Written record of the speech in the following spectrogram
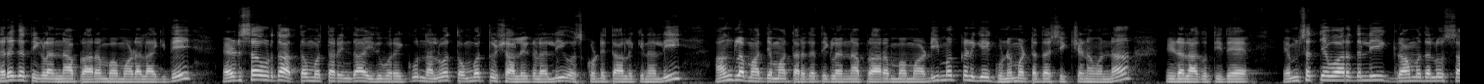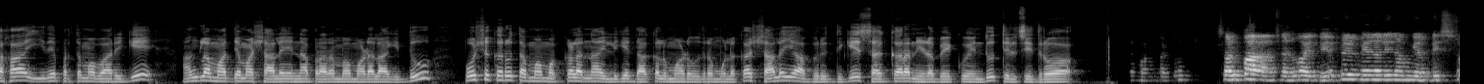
ತರಗತಿಗಳನ್ನು ಪ್ರಾರಂಭ ಮಾಡಲಾಗಿದೆ. ಎರಡು ಸಾವಿರದ ಹತ್ತೊಂಬತ್ತರಿಂದ ಇದುವರೆಗೂ ನಲವತ್ತೊಂಬತ್ತು ಶಾಲೆಗಳಲ್ಲಿ ಹೊಸಕೋಟೆ ತಾಲೂಕಿನಲ್ಲಿ ಆಂಗ್ಲ ಮಾಧ್ಯಮ ತರಗತಿಗಳನ್ನು ಪ್ರಾರಂಭ ಮಾಡಿ ಮಕ್ಕಳಿಗೆ ಗುಣಮಟ್ಟದ ಶಿಕ್ಷಣವನ್ನು ನೀಡಲಾಗುತ್ತಿದೆ. ಎಂ ಸತ್ಯವಾರದಲ್ಲಿ ಗ್ರಾಮದಲ್ಲೂ ಸಹ ಇದೇ ಪ್ರಥಮ ಬಾರಿಗೆ ಆಂಗ್ಲ ಮಾಧ್ಯಮ ಶಾಲೆಯನ್ನು ಪ್ರಾರಂಭ ಮಾಡಲಾಗಿದ್ದು, ಪೋಷಕರು ತಮ್ಮ ಮಕ್ಕಳನ್ನು ಇಲ್ಲಿಗೆ ದಾಖಲು ಮಾಡುವುದರ ಮೂಲಕ ಶಾಲೆಯ ಅಭಿವೃದ್ಧಿಗೆ ಸಹಕಾರ ನೀಡಬೇಕು ಎಂದು ತಿಳಿಸಿದರು. ಸ್ವಲ್ಪ ತಡವಾಯ್ತು ಏಪ್ರಿಲ್ ಮೇನಲ್ಲಿ ನಮ್ಗೆ ಅಟ್ಲೀಸ್ಟ್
